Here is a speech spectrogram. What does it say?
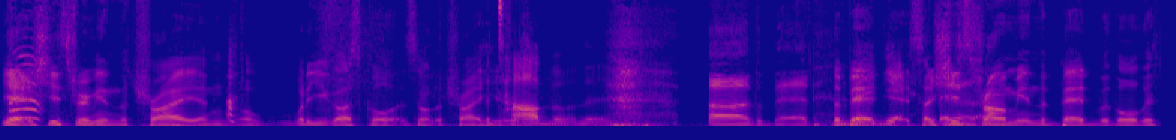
Yeah, she threw me in the tray, and well, what do you guys call it? It's not the tray the here. is it? tub or the Uh, the bed. The bed, bed, yeah. yeah. So she's throwing me in the bed with all this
